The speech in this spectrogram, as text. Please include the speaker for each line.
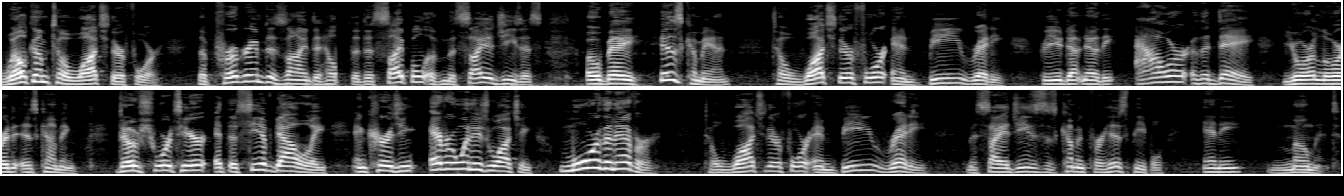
Speaker 1: Welcome to Watch Therefore, the program designed to help the disciple of Messiah Jesus obey his command to watch therefore and be ready. For you don't know the hour of the day your Lord is coming. Dove Schwartz here at the Sea of Galilee, encouraging everyone who's watching more than ever to watch therefore and be ready. Messiah Jesus is coming for his people any moment.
